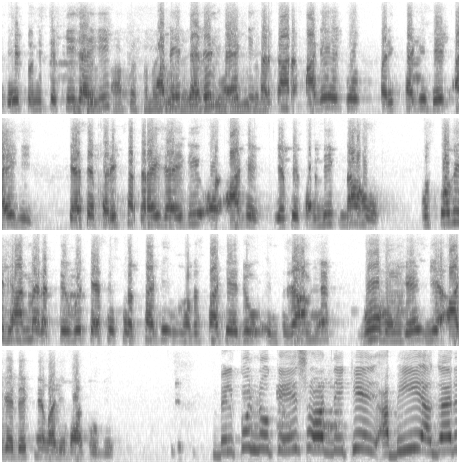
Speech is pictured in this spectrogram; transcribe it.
डेट सुनिश्चित की जाएगी अब ये चैलेंज है कि सरकार आगे जो परीक्षा की डेट आएगी कैसे परीक्षा कराई जाएगी और आगे ये पेपर लीक ना हो उसको भी ध्यान में रखते हुए कैसे सुरक्षा की व्यवस्था के जो इंतज़ाम है वो होंगे ये आगे देखने वाली बात होगी। बिल्कुल, लोकेश। और देखिए, अभी अगर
